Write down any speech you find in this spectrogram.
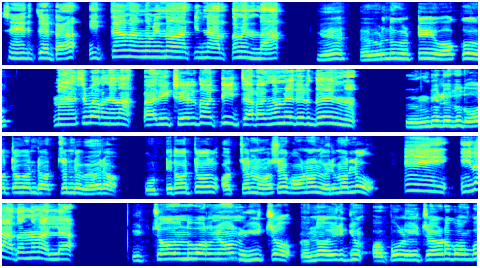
ശരി ചേട്ടാ ഇച്ചാമംഗം എന്ന വാക്കിന്റെ അർത്ഥം എന്താ ഏ എവിടുന്ന് കിട്ടി വാക്ക്? മാഷ് പറഞ്ഞതാ പരീക്ഷയിൽ തോറ്റ് ഇച്ചാഭംഗം വരരുത് എന്ന്. എങ്കിലിത് തോറ്റവന്റെ അച്ഛന്റെ പേരാ. കുട്ടി തോറ്റ അച്ഛൻ മാഷെ കാണാൻ വരുമല്ലോ. ഏയ് ഇത് അതൊന്നുമല്ല. ഇച്ച എന്ന് പറഞ്ഞാൽ ഈച്ച എന്നായിരിക്കും. അപ്പോൾ ഈച്ചയുടെ പങ്ക്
